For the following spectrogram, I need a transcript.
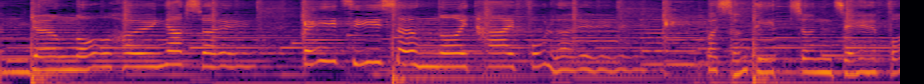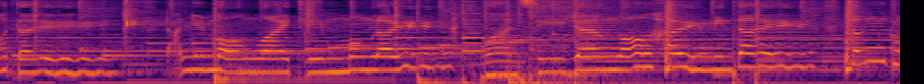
缘分让我去呃碎，彼此相爱太苦累，不想跌进这火堆。但愿忘怀甜梦里，还是让我去面对。尽管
